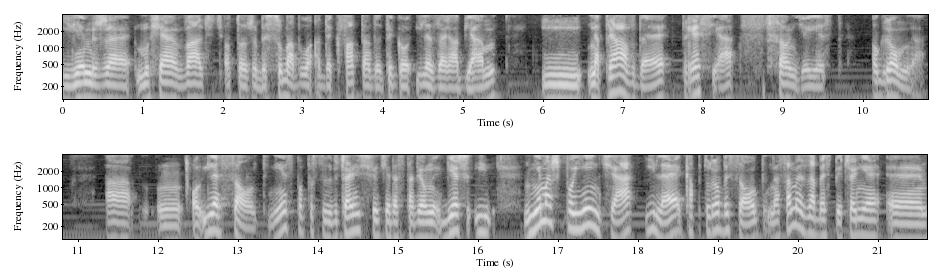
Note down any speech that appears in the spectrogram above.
i wiem, że musiałem walczyć o to, żeby suma była adekwatna do tego, ile zarabiam. I naprawdę presja w sądzie jest ogromna. A um, o ile sąd nie jest po prostu zwyczajnie w świecie nastawiony, wiesz, i nie masz pojęcia, ile kapturowy sąd na same zabezpieczenie e,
